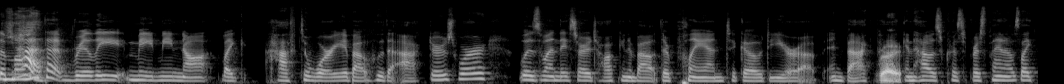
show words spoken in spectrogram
The Yeah. moment that really made me not like have to worry about who the actors were was when they started talking about their plan to go to Europe and backpack Right. and how's Christopher's plan. I was like,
